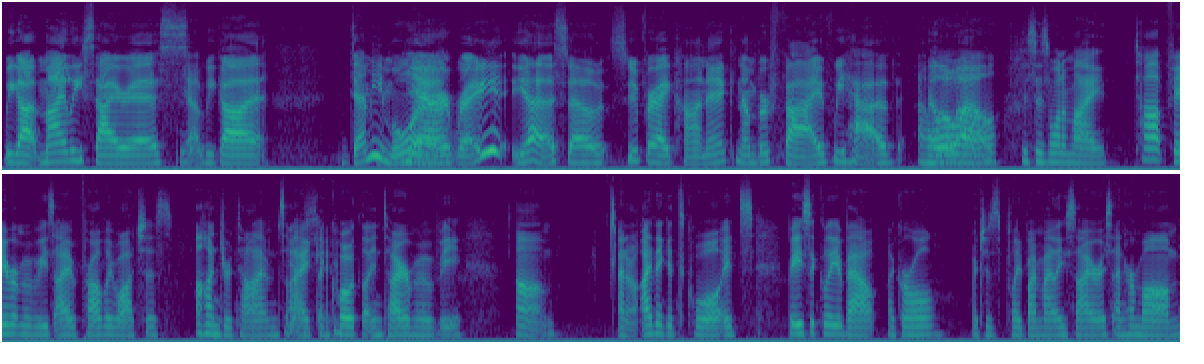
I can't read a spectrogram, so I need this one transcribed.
We got Miley Cyrus. Yeah. We got Demi Moore, Yeah. right? Yeah, so super iconic. Number five, we have LOL. This is one of my top favorite movies. I've probably watched this a hundred times. Yeah, I can quote the entire movie. Um, I don't know. I think it's cool. It's basically about a girl, which is played by Miley Cyrus, and her mom,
